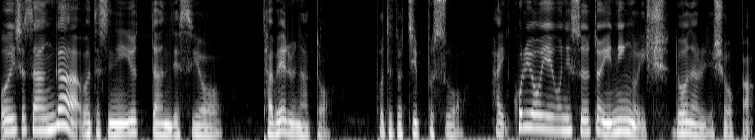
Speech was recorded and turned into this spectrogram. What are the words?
お医者さんが私に言ったんですよ。食べるなと。ポテトチップスを。はい。これを英語にすると in English どうなるでしょうか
